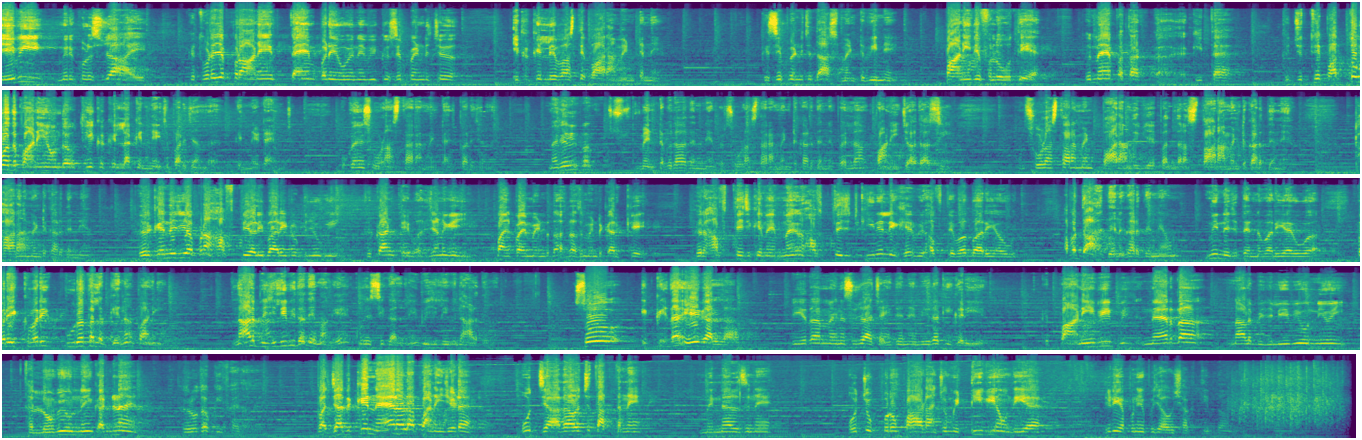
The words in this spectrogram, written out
ਇਹ ਵੀ ਮੇਰੇ ਕੋਲ ਸੁਝਾਅ ਆਏ ਕਿ ਥੋੜੇ ਜਿਹਾ ਪੁਰਾਣੇ ਟਾਈਮ ਬਣੇ ਹੋਏ ਨੇ ਵੀ ਕਿਸੇ ਪਿੰਡ 'ਚ ਇੱਕ ਕਿੱਲੇ ਵਾਸਤੇ 12 ਮਿੰਟ ਨੇ, ਕਿਸੇ ਪਿੰਡ 'ਚ 10 ਮਿੰਟ ਵੀ ਨੇ, ਪਾਣੀ ਦੇ ਫਲੋ ਤੇ ਹੈ। ਫਿਰ ਮੈਂ ਪਤਾ ਕੀਤਾ ਕਿ ਜਿੱਥੇ ਵੱਧ ਤੋਂ ਵੱਧ ਪਾਣੀ ਆਉਂਦਾ, ਉੱਥੇ ਇੱਕ ਕਿੱਲਾ ਕਿੰਨੇ 'ਚ ਭਰ ਜਾਂਦਾ, ਕਿੰਨੇ ਟਾਈਮ 'ਚ। ਉਹ ਕਹਿੰਦੇ 16 17 ਮਿੰਟਾਂ 'ਚ ਭਰ ਜਾਂਦਾ। ਮੈਂ ਕਿਹਾ ਵੀ ਬਸ ਮਿੰਟ ਵਧਾ ਦਿੰਨੇ ਆ ਫਿਰ 16 17 ਮਿੰਟ ਕਰ ਦਿੰਨੇ ਪਹਿਲਾਂ ਪਾਣੀ ਜ਼ਿਆਦਾ ਸੀ, ਹੁਣ 16 17 ਮਿੰਟ 12 ਦੀ ਬਜਾਏ 15 17 ਮਿੰਟ ਕਰ ਦਿੰਨੇ ਆ 18 ਮਿੰਟ ਕਰ ਦਿੰਨੇ ਆ ਫਿਰ ਕਹਿੰਦੇ ਜੀ ਆਪਣਾ ਹਫ਼ਤੇ ਵਾਲੀ ਵਾਰੀ ਟੁੱਟ ਜੂਗੀ, ਫਿਰ ਘੰਟੇ ਵੱਧ ਜਾਣਗੇ ਜੀ 5 5 ਮਿੰਟ 10 10 ਮਿੰਟ ਕਰਕੇ, ਫਿਰ ਹਫ਼ਤੇ 'ਚ ਕਿਵੇਂ? ਮੈਂ ਹਫ਼ਤੇ 'ਚ ਕਿਹਨੇ ਲਿਖਿਆ ਵੀ ਹਫ਼ਤੇ ਬਾਅਦ ਵਾਰੀ ਆਊ ਆਪਾਂ 10 ਦਿਨ ਕਰ ਦਿੰਨੇ ਹਾਂ ਹੁਣ, ਮਹੀਨੇ 'ਚ ਤਿੰਨ ਵਾਰੀ ਆਊਗਾ, ਪਰ ਇੱਕ ਵਾਰੀ ਪੂਰਾ ਤਾਂ ਲੱਗੇ ਨਾ ਪਾਣੀ। ਨਾਲ ਬਿਜਲੀ ਵੀ ਤਾਂ ਦੇਵਾਂਗੇ, ਕੋਈ ਐਸੀ ਗੱਲ ਨਹੀਂ, ਬਿਜਲੀ ਵੀ ਨਾਲ ਦੇਵਾਂਗੇ। ਸੋ ਇੱਕ ਇਹਦਾ ਇਹ ਗੱਲ ਆ, ਵੀ ਇਹਦਾ ਮੈਨੂੰ ਸੁਝਾਅ ਚਾਹੀਦੇ ਨੇ ਵੀ ਇਹਦਾ ਕੀ ਕਰੀਏ? ਕਿ ਪਾਣੀ ਵੀ ਬਿਜ- ਨਹਿਰ ਦਾ ਨਾਲ ਬਿਜਲੀ ਵੀ ਉਨੀ ਹੋਈ, ਥੱਲੋਂ ਵੀ ਉਨਾ ਹੀ ਕੱਢਣਾ ਹੈ, ਫਿਰ ਉਹਦਾ ਕੀ ਫਾਇਦਾ? ਹੋਇਆ ਜਦ ਕਿ ਨਹਿਰ ਵਾਲਾ ਪਾਣੀ ਜਿਹੜਾ ਉਹ ਜ਼ਿਆਦਾ ਉਹ ਚ ਤੱਤ ਨੇ ਮਿਨਰਲਸ ਨੇ, ਉਹ ਚ ਉੱਪਰੋਂ ਪਹਾੜਾਂ ਚੋਂ ਮਿੱਟੀ ਵੀ ਆਉਂਦੀ ਹੈ, ਜਿਹੜੀ ਆਪਣੀ ਉਪਜਾਊ ਸ਼ਕਤੀ ਵਧਾਉਂਦੀ ਹੈ।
